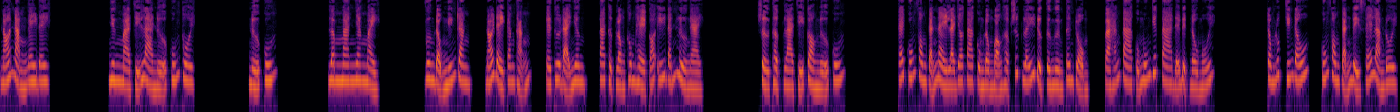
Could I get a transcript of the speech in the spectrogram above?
nó nằm ngay đây. Nhưng mà chỉ là nửa cuốn thôi. Nửa cuốn. Lâm mang nhăn mày. Vương Động nghiến răng, nói đầy căng thẳng, Ê thưa đại nhân, ta thực lòng không hề có ý đánh lừa ngài. Sự thật là chỉ còn nửa cuốn. Cái cuốn phong cảnh này là do ta cùng đồng bọn hợp sức lấy được từ người tên trộm, và hắn ta cũng muốn giết ta để bịt đầu mối. Trong lúc chiến đấu, cuốn phong cảnh bị xé làm đôi,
